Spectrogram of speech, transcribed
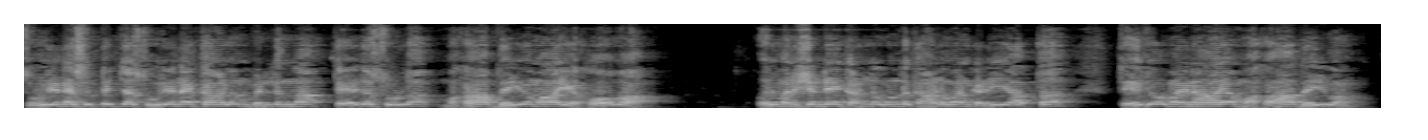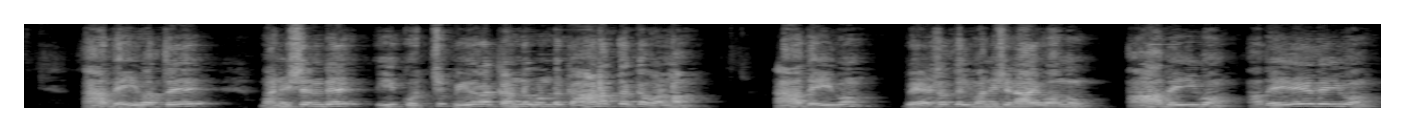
സൂര്യനെ സൃഷ്ടിച്ച സൂര്യനേക്കാളും വെല്ലുന്ന തേജസ്സുള്ള മഹാദൈവമായ ഹോവ ഒരു മനുഷ്യന്റെയും കണ്ണുകൊണ്ട് കാണുവാൻ കഴിയാത്ത തേജോമയനായ മഹാദൈവം. ആ ദൈവത്തെ മനുഷ്യന്റെ ഈ കൊച്ചു പീറ കണ്ണുകൊണ്ട് കാണത്തക്ക വണ്ണം ആ ദൈവം വേഷത്തിൽ മനുഷ്യനായി വന്നു. ആ ദൈവം അതേ ദൈവം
